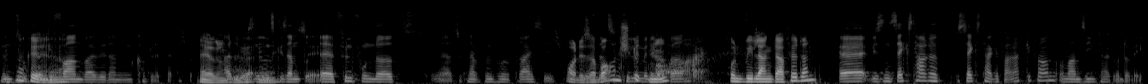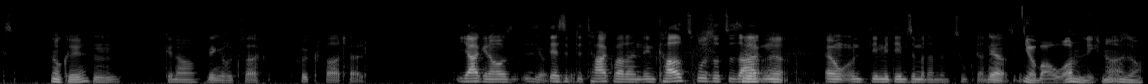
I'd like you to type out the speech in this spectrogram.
mit dem Zug Okay, dann ja. gefahren, weil wir dann komplett fertig waren. Ja, genau. Also wir sind ja. insgesamt äh, 500, ja, so knapp 530. Oh, das ist aber auch ein 540 Stück, Kilometer ne? gefahren. Und wie lang dafür dann? Äh, wir sind sechs Tage, sechs Tage Fahrrad gefahren und waren sieben Tage unterwegs. Okay. Mhm. Genau. Wegen Rückfahrt, Rückfahrt halt. Ja, genau. Ja. Der siebte Tag war dann in Karlsruhe Ja, sozusagen. ja. Äh, und dem, mit dem sind wir dann mit dem Zug dann. Ja. Ja, aber auch ordentlich, ne? Also.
